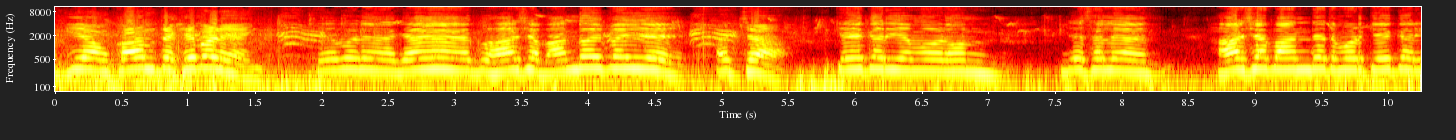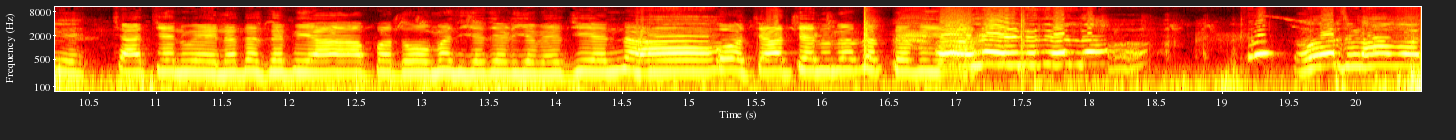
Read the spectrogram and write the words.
गया हूँ काम ते के बने आई? के बने आ गए गुहार से बांधो ही पई है। अच्छा। के करिए मोर हम जैसे ले हार से बांध दे तो मोड़ के करिए ਚਾਚੇ ਨੂੰ ਇਹ ਨਾ ਦੱਸੇ ਵੀ ਆ ਆਪਾਂ ਦੋ ਮੰਜੀਆਂ ਜਿਹੜੀਆਂ ਵੇਚੀਆਂ ਨਾ हाँ। ਉਹ ਚਾਚੇ ਨੂੰ ਨਾ ਦੱਸੇ ਵੀ ओ, ਆ नहीं, नहीं, नहीं, अल्लाह। और सुना मोड़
